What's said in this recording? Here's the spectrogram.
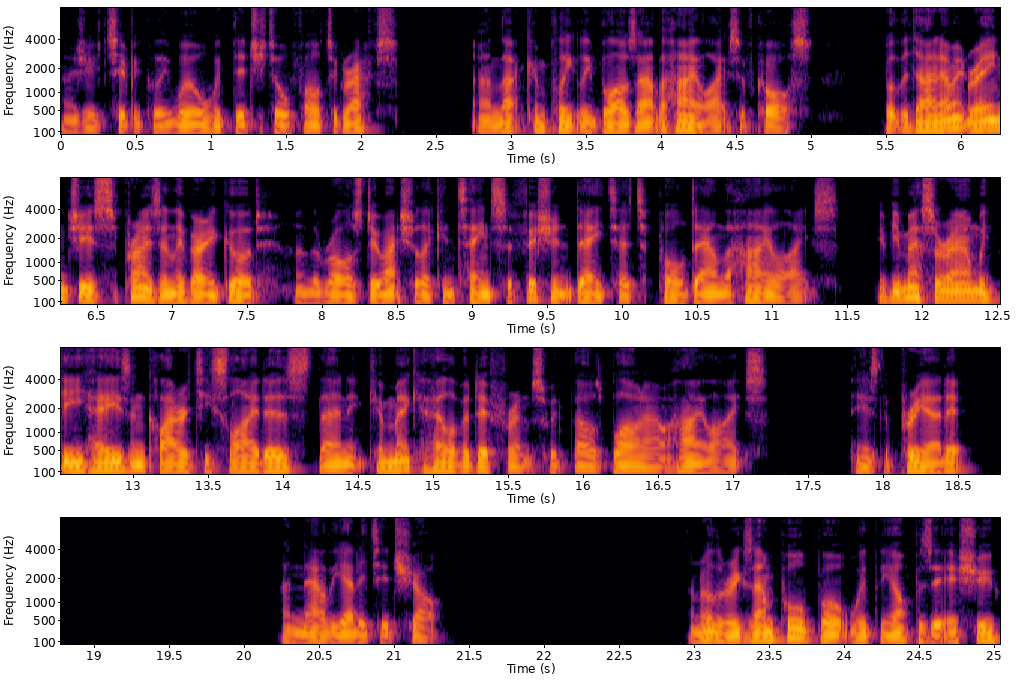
as you typically will with digital photographs and that completely blows out the highlights, of course. But the dynamic range is surprisingly very good, and the RAWs do actually contain sufficient data to pull down the highlights. If you mess around with dehaze and clarity sliders, then it can make a hell of a difference with those blown out highlights. Here's the pre-edit, and now the edited shot. Another example, but with the opposite issue,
